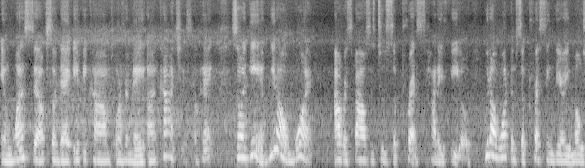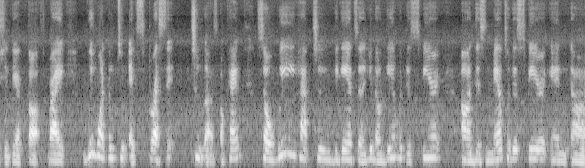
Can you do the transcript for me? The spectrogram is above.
in oneself so that it becomes or remain unconscious okay? So again we don't want our spouses to suppress how they feel. We don't want them suppressing their emotion their thoughts right? We want them to express it to us okay? So we have to begin to you know deal with this spirit uh dismantle this spirit and uh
